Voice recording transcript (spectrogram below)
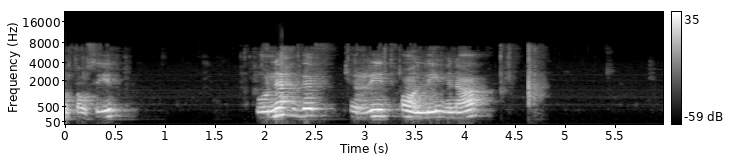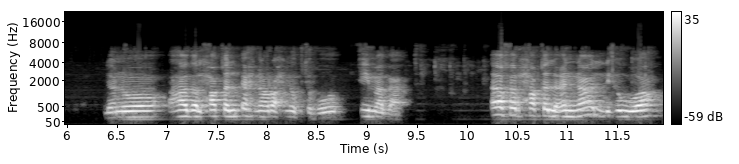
التوصيل. ونحذف ال read only منها لأنه هذا الحقل إحنا راح نكتبه فيما بعد. آخر حقل عندنا اللي هو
